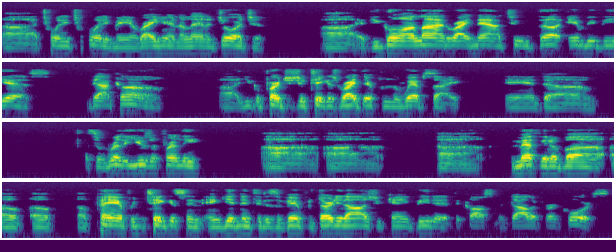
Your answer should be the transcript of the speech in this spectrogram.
uh, 2020, man, right here in Atlanta, Georgia. Uh, if you go online right now to thenbbs.com, uh, you can purchase your tickets right there from the website, and um, it's a really user friendly uh, uh, uh method of, uh, of, of, of paying for tickets and, and getting into this event for $30. You can't beat it at the cost of a dollar per course.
